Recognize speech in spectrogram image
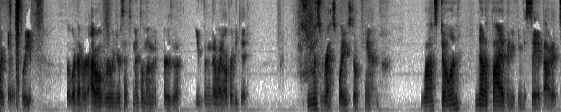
like, they're asleep. But whatever, I won't ruin your sentimental moment, Erza, even though I already did. So you must rest while you still can. Last dawn? Not if I have anything to say about it.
